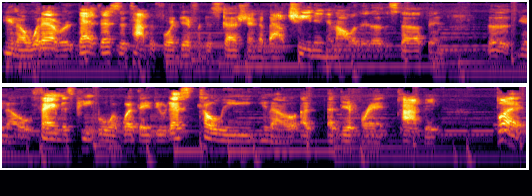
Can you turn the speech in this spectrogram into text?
you know, whatever. That that's the topic for a different discussion about cheating and all of that other stuff and the, you know, famous people and what they do. That's totally, you know, a, a different topic. But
